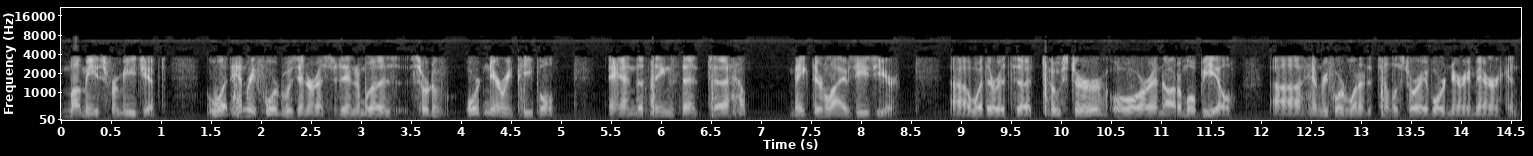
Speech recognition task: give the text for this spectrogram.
mummies from Egypt. What Henry Ford was interested in was sort of ordinary people and the things that uh, help make their lives easier, uh, whether it's a toaster or an automobile uh, Henry Ford wanted to tell the story of ordinary Americans.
